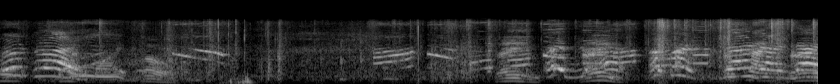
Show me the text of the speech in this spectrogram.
That's right. Oh. Dang. Dang. Okay,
